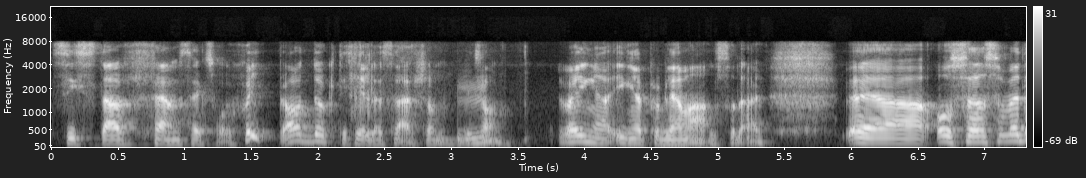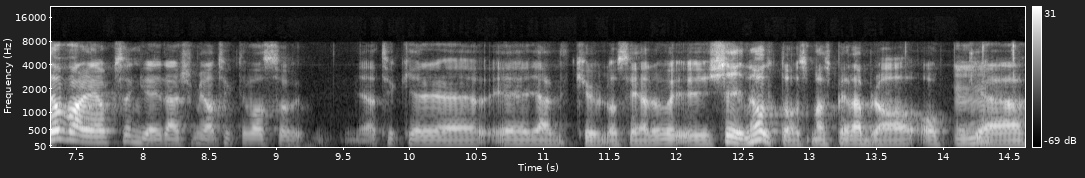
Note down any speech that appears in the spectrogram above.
sista 5-6 år. Skitbra, duktig kille sådär som mm. liksom, det var inga, inga problem alls. Sådär. Eh, och sen så, men då var det också en grej där som jag tyckte var så, jag tycker är jävligt kul att se. Det var Kinhult då som har spelat bra och mm. eh,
